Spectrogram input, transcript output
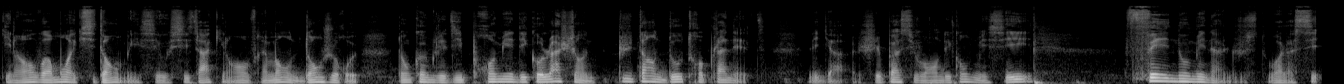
qui le rend vraiment excitant, mais c'est aussi ça qui le rend vraiment dangereux. Donc comme j'ai dit, premier décollage sur une putain d'autre planète. Les gars, je sais pas si vous vous rendez compte, mais c'est phénoménal, juste. Voilà, c'est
